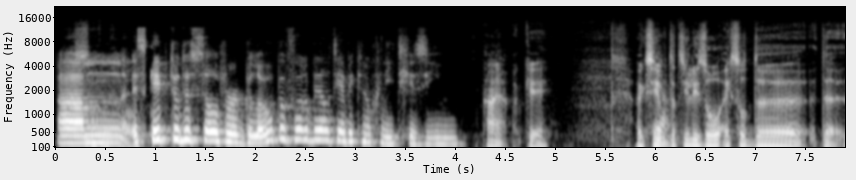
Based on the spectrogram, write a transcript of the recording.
Ehm. Escape to the Silver Globe bijvoorbeeld, die heb ik nog niet gezien. Ah ja, oké. Ik zie ook dat jullie zo echt zo de, de,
